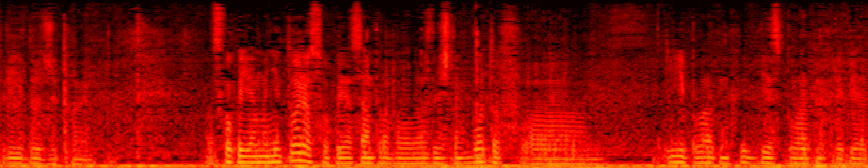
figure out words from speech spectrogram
Free Dogecoin. Сколько я мониторил, сколько я сам пробовал различных ботов, э, и платных, и бесплатных ребят.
